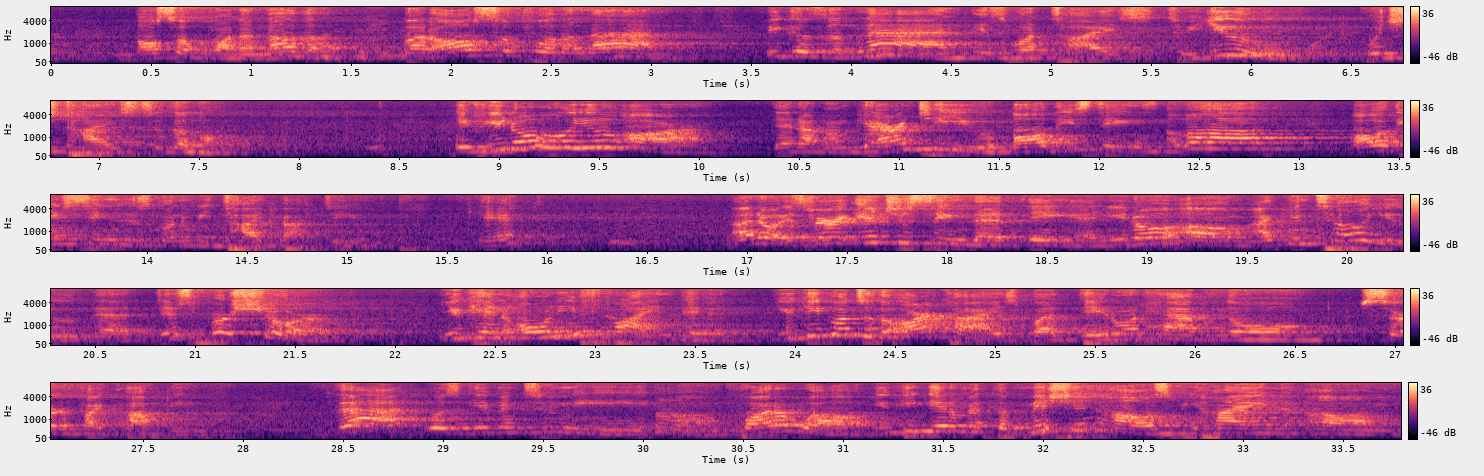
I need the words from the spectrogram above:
also of one another, but also for the land. Because the land is what ties to you, which ties to the law. If you know who you are, then I'm going to guarantee you all these things, aloha, all these things is going to be tied back to you. Okay? I know, it's very interesting, that thing. And you know, um, I can tell you that this brochure, you can only find it, you can go to the archives, but they don't have no certified copy. That was given to me um, quite a while. You can get them at the Mission House behind, um,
